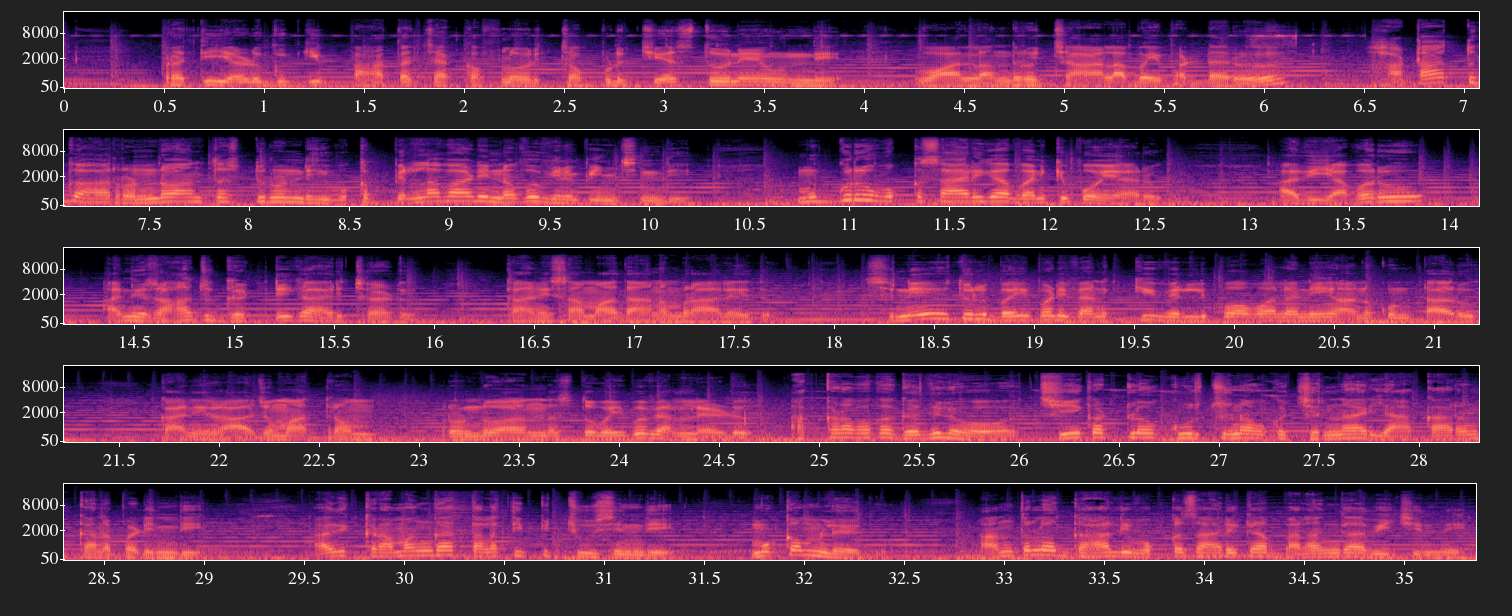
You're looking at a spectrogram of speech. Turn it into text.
ప్రతి అడుగుకి పాత చెక్క ఫ్లోర్ చప్పుడు చేస్తూనే ఉంది. వాళ్ళందరూ చాలా భయపడ్డారు. హఠాత్తుగా రెండో అంతస్తు నుండి ఒక పిల్లవాడి నవ్వు వినిపించింది. ముగ్గురు ఒక్కసారిగా వణికిపోయారు. అది ఎవరు? అని రాజు గట్టిగా అరిచాడు. కానీ సమాధానం రాలేదు. స్నేహితులు భయపడి వెనక్కి వెళ్ళిపోవాలని అనుకుంటారు. కానీ రాజు మాత్రం రెండో అంతస్తు వైపు వెళ్ళాడు అక్కడ ఒక గదిలో చీకట్లో కూర్చున్న ఒక చిన్నారి ఆకారం కనపడింది. అది క్రమంగా తల తిప్పి చూసింది. ముఖం లేదు. అంతలో గాలి ఒక్కసారిగా బలంగా వీచింది.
